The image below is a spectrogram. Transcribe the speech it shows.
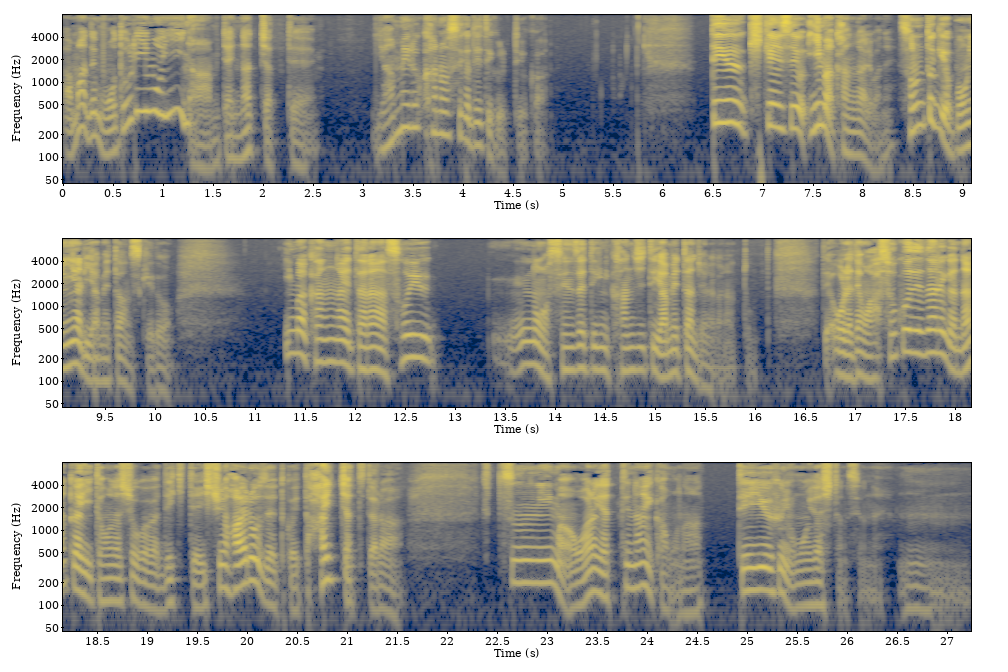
あ、まあでも踊りもいいな、みたいになっちゃって、やめる可能性が出てくるっていうか。っていう危険性を今考えればね。その時はぼんやりやめたんですけど、今考えたら、そういうのを潜在的に感じてやめたんじゃないかなと思って。で、俺でもあそこで誰が仲いい友達とかができて一緒に入ろうぜとか言って入っちゃってたら、普通に今お笑いやってないかもなっていうふうに思い出したんですよね。うん。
